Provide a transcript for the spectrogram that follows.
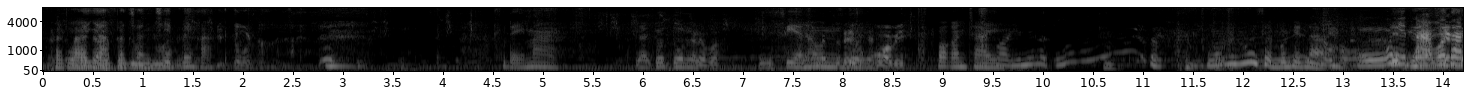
บผักลายระยะดาวสะดุ้งประชันชิดเลยค่ะผู้ใดมาย่างต้นต้นกันแล้วปะเสียนนท์ใส่กับพ่อไหมพ่อกันชัยโอ้ยฉันบ่เห็นหน้าโอ้เห็ดหนาว่าท่าน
